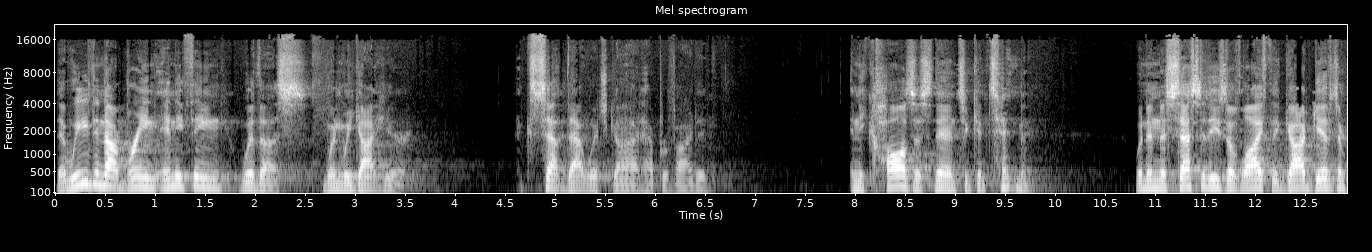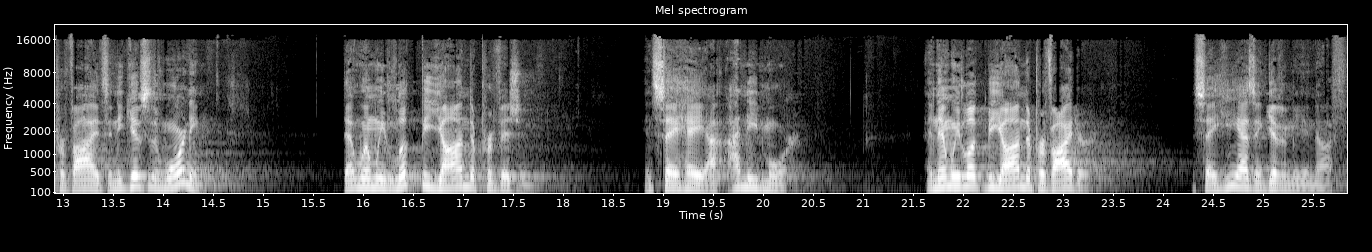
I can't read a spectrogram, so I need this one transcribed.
that we did not bring anything with us when we got here except that which God had provided. And he calls us then to contentment with the necessities of life that God gives and provides. And he gives a warning that when we look beyond the provision, and say, hey, I, I need more. And then we look beyond the provider and say, he hasn't given me enough.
